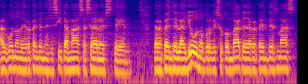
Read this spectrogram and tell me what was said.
alguno de repente necesita más hacer este de repente el ayuno porque su combate de repente es más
